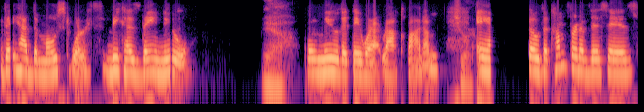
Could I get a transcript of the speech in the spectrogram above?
they had the most worth because they knew yeah. they knew that they were at rock bottom. Sure. And so the comfort of this is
